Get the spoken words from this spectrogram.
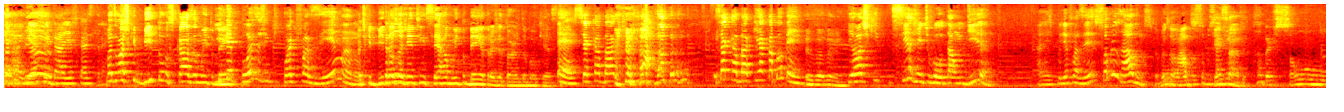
tá É, ia, ficar, ia ficar estranho. Mas eu acho que Beatles casa muito E bem. depois a gente pode fazer, mano. Acho que Beatles a gente encerra muito bem a trajetória do Doublecast. É, se acabar aqui. se acabar aqui, acabou bem. Exatamente. E eu acho que se a gente voltar um dia, a gente podia fazer sobre os álbuns. Sobre os Um álbuns. álbum sobre Quem sabe? Rubber Soul,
